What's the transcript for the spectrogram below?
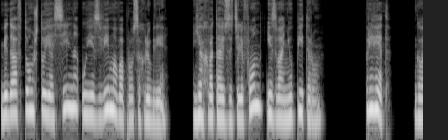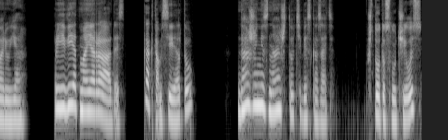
Беда в том, что я сильно уязвима в вопросах любви. Я хватаюсь за телефон и звоню Питеру. «Привет», — говорю я. «Привет, моя радость! Как там Сиэтл?» «Даже не знаю, что тебе сказать». «Что-то случилось?»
